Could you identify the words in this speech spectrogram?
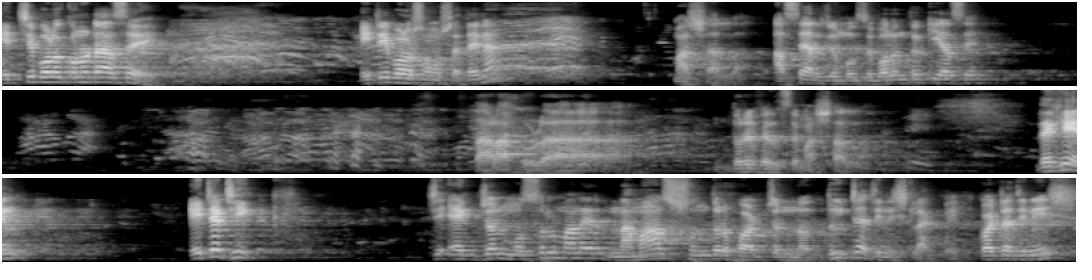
এর চেয়ে বড় কোনোটা আছে? এটাই বড় সমস্যা, তাই না? মাশাআল্লাহ। আছে আরেকজন বলছে, বলেন তো কি আছে? তাড়াহুড়া। ধরে ফেলছে, মাশাআল্লাহ। দেখেন, এটা ঠিক যে একজন মুসলমানের নামাজ সুন্দর হওয়ার জন্য দুইটা জিনিস লাগবে। কয়টা জিনিস?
